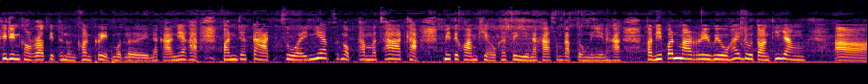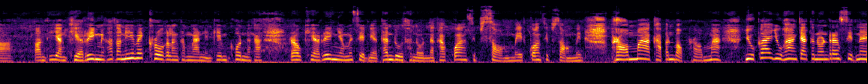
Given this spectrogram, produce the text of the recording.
ที่ดินของเราติดถนนคอนกรีตหมดเลยนะคะเนี่ยค่ะ บรรยากาศสวยเงียบสงบธรรมชาติค่ะ มีแต่ความเขียวขจีนะคะสำหรับตรงนี้นะคะ ตอนนี้เปิ้ลมารีวิวให้ดูตอนที่ยังอ่า ตอนที่ยังเคลียร์ริงนะคะ ตอนนี้แมคโครกำลังทำงานอย่างเข้มข้นนะคะ เราเคลียร์ริงยังไม่เสร็จเนี่ยท่านดูถนนนะคะ กว้าง 12 เมตร กว้าง 12 เมตร พร้อมมากค่ะเปิ้ลบอกพร้อมมาก อยู่ใกล้อยู่ห่างจากถนนรังสิตนา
